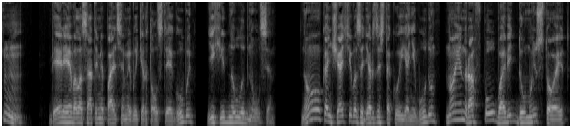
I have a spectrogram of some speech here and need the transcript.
«Хм...» Берия волосатыми пальцами вытер толстые губы, ехидно улыбнулся. «Ну, кончать его за дерзость такую я не буду, но и нрав поубавить, думаю, стоит.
